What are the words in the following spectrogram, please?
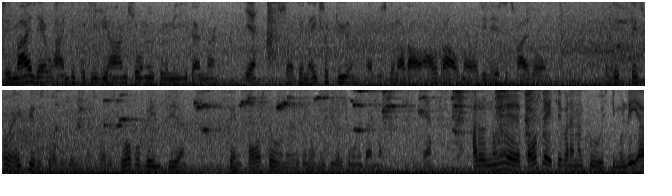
til en meget lav rente, fordi vi har en sund økonomi i Danmark. Ja, Så den er ikke så dyr, og vi skal nok af- afdrage den over de næste 30 år. Så det, det tror jeg ikke bliver det store problem. Jeg tror, det store problem bliver den forestående økonomiske situation i Danmark. ja. Har du nogle øh, forslag til, hvordan man kunne stimulere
